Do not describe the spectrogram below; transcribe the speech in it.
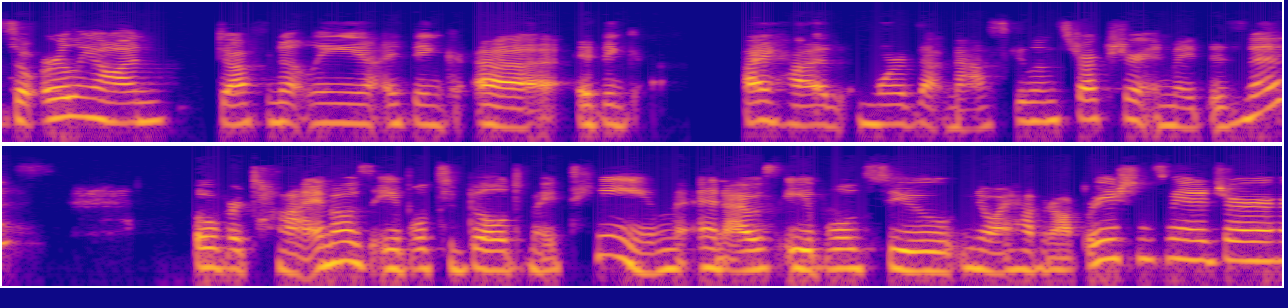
so early on definitely i think uh i think I had more of that masculine structure in my business, over time I was able to build my team and I was able to, you know, I have an operations manager,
